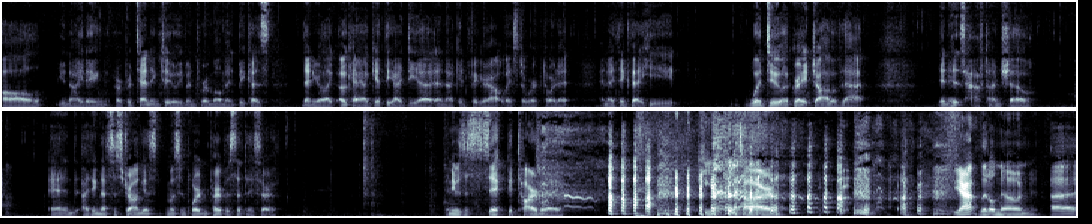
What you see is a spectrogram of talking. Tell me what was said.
all uniting or pretending to even for a moment because then you're like, okay, I get the idea and I can figure out ways to work toward it. And I think that he would do a great job of that in his halftime show. And I think that's the strongest, most important purpose that they serve. And he was a sick guitar boy. Key- guitar, Yeah, little known, uh,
